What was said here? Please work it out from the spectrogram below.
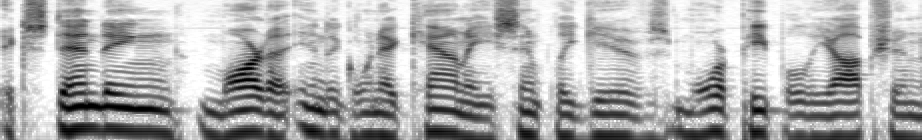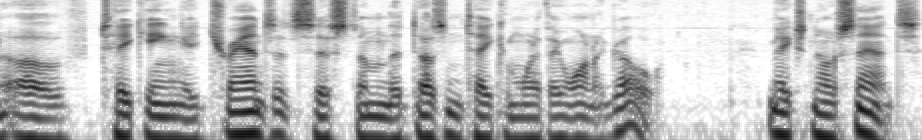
extending MARTA into Gwinnett County simply gives more people the option of taking a transit system that doesn't take them where they want to go. Makes no sense.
